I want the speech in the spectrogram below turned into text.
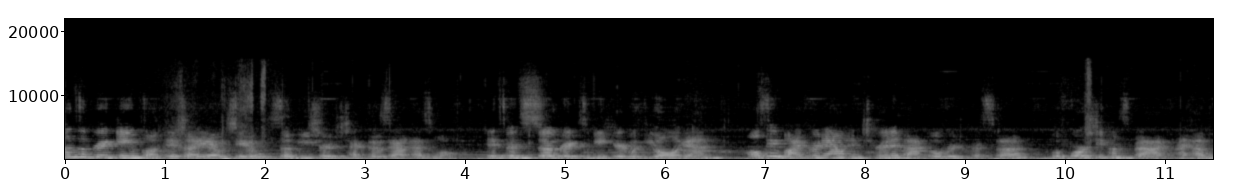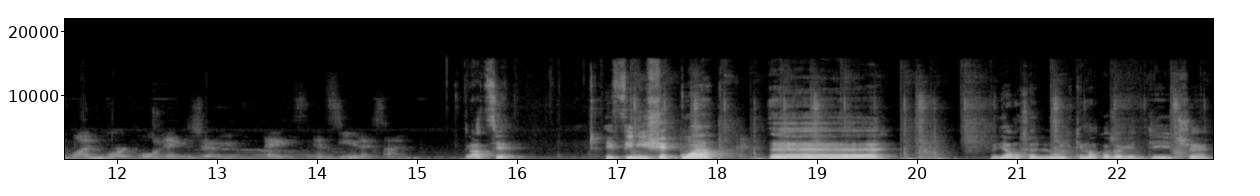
Tons of great games on itch.io too, so be sure to check those out as well. It's been so great to be here with you all again. I'll say bye for now and turn it back over to Krista. Before she comes back, I have one more cool thing to show you. Thanks, and see you next time. Grazie. E finisce qua. Eh, vediamo se è l'ultima cosa che dice.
